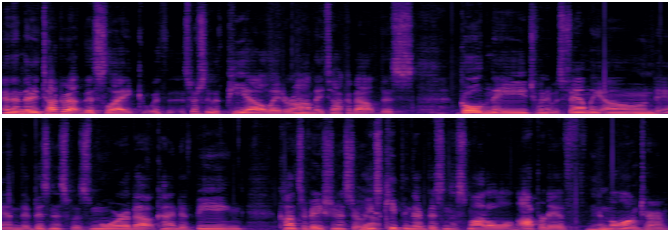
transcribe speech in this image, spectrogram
and then they talk about this like with especially with PL later on mm-hmm. they talk about this golden age when it was family owned mm-hmm. and the business was more about kind of being conservationist or at Yeah. least keeping their business model operative in the long term.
